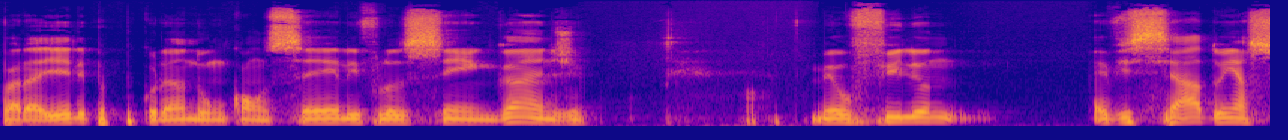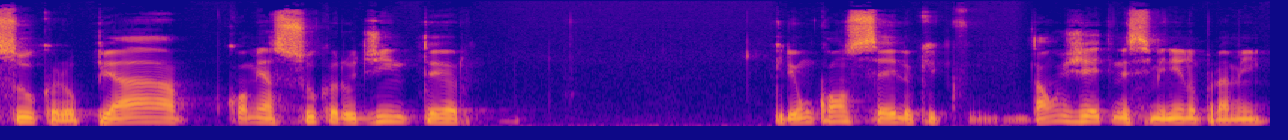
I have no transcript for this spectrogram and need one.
para ele procurando um conselho e falou assim: Gandhi, meu filho é viciado em açúcar. O Piá come açúcar o dia inteiro. Queria um conselho, que dá um jeito nesse menino para mim.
